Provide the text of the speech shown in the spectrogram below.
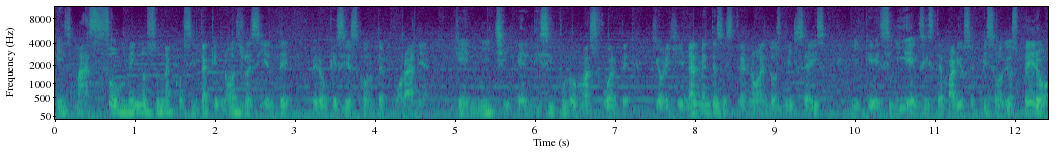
es más o menos una cosita que no es reciente, pero que sí es contemporánea. Kenichi, el discípulo más fuerte, que originalmente se estrenó en 2006 y que sí existen varios episodios, pero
